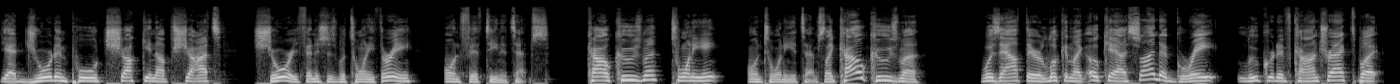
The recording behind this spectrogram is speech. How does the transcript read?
You had Jordan Poole chucking up shots. Sure, he finishes with 23 on 15 attempts. Kyle Kuzma, 28 on 20 attempts. Like Kyle Kuzma was out there looking like, okay, I signed a great lucrative contract, but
